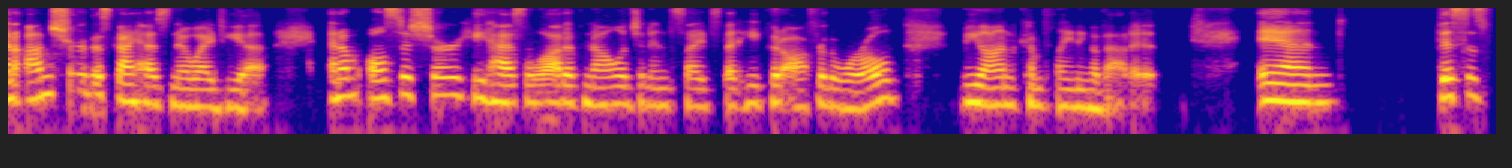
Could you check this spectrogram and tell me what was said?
And I'm sure this guy has no idea. And I'm also sure he has a lot of knowledge and insights that he could offer the world beyond complaining about it. And this is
